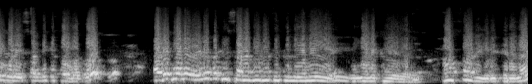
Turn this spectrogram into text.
உங்களை சந்திக்க போகிறோம் அதே போல எழுபது சதவீதத்துக்கு மேலே உங்களுக்கு ஆஃபர் இருக்கிறது.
